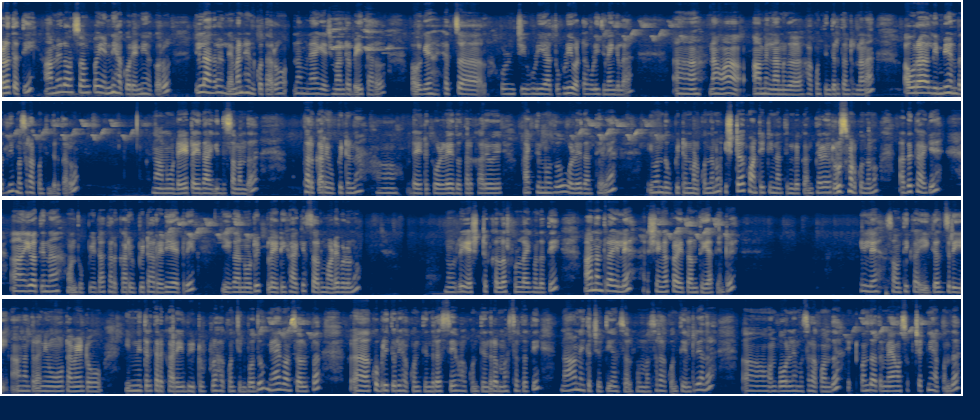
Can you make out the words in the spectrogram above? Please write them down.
ಅಳತತಿ. ಆಮೇಲೆ ಒಂದು ಸ್ವಲ್ಪ ಎಣ್ಣೆ ಹಾಕೋರು ಎಣ್ಣೆ ಹಾಕೋರು. ಇಲ್ಲಾಂದ್ರೆ ಲೆಮನ್ ಹೆಣ್ಕೋತಾರೋ, ನಮ್ಮ ಮನ್ಯಾಗ ಯಜಮಾನ್ರು ಬೇಯ್ತಾರೋ. ಅವ್ರಿಗೆ ಹೆಚ್ಚು ಹುಣ್ಚಿ ಹುಳಿ ಆಯ್ತು, ಹುಳಿ ಒಟ್ಟ ಹುಳಿ ತಿನ್ನಂಗಿಲ್ಲ. ನಾವು ಆಮೇಲೆ ನನಗೆ ಹಾಕೊಂಡು ತಿಂದಿರ್ತೇನೆ ರೀ ನಾನು. ಅವರ ಲಿಂಬೆ ಹಣ್ಣು ಬದಲಿ ಮೊಸರು ಹಾಕೊಂಡು ತಿಂದಿರ್ತಾರೆ. ನಾನು ಡಯಟ್ ಇದಾಗಿದ್ದ ಸಂಬಂಧ ತರಕಾರಿ ಉಪ್ಪಿಟ್ಟನ್ನು ಡಯಟಿಗೆ ಒಳ್ಳೆಯದು ತರಕಾರಿ ಹಾಕಿ ತಿನ್ನೋದು ಒಳ್ಳೇದು ಅಂಥೇಳಿ ಈ ಒಂದು ಉಪ್ಪಿಟ್ಟನ್ನು ಮಾಡ್ಕೊಂಡನು. ಇಷ್ಟ ಕ್ವಾಂಟಿಟಿನ ತಿನ್ಬೇಕಂತೇಳಿ ರೂಲ್ಸ್ ಮಾಡ್ಕೊಂಡನು. ಅದಕ್ಕಾಗಿ ಇವತ್ತಿನ ಒಂದು ಉಪ್ಪಿಟ್ಟ, ತರಕಾರಿ ಉಪ್ಪಿಟ್ಟ ರೆಡಿ ಆಯ್ತು ರೀ ಈಗ ನೋಡಿರಿ ಪ್ಲೇಟಿಗೆ ಹಾಕಿ ಸರ್ವ್ ಮಾಡೇ ಬಿಡೋಣ ನೋಡಿರಿ ಎಷ್ಟು ಕಲರ್ಫುಲ್ಲಾಗಿ ಬಂದೈತಿ. ಆನಂತರ ಇಲ್ಲೇ ಶೇಂಗಾಕಾಳು ತಂದು ತೆಗಿಯತ್ತೀನಿ ರೀ ಇಲ್ಲೇ ಸೌತೆಕಾಯಿ ಗಜ್ಜರಿ ಆನಂತರ ನೀವು ಟೊಮೆಟೊ ಇನ್ನಿತರ ತರಕಾರಿ ಬೀಟ್ರೂಟ್ ಕೂಡ ಹಾಕ್ಕೊಂಡು ತಿನ್ಬೋದು. ಮ್ಯಾಗ ಒಂದು ಸ್ವಲ್ಪ ಕೊಬ್ಬರಿ ತುರಿ ಹಾಕ್ಕೊಂಡು ತಿಂದ್ರೆ, ಸೇವ್ ಹಾಕ್ಕೊಂಡು ತಿಂದ್ರೆ ಮಸ್ತ್ ಇರ್ತೈತಿ ನಾನು ಇದ್ರ ಜೊತೆ ಒಂದು ಸ್ವಲ್ಪ ಮೊಸರು ಹಾಕ್ಕೊಂಡು ತಿನ್ನಿರಿ ಅಂದ್ರೆ ಒಂದು ಬೌಲ್ನೇ ಮೊಸರು ಹಾಕೊಂಡು ಇಟ್ಕೊಂಡು, ಅದ್ರ ಮ್ಯಾಗ ಒಂದು ಸ್ವಲ್ಪ ಚಟ್ನಿ ಹಾಕೊಂಡು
